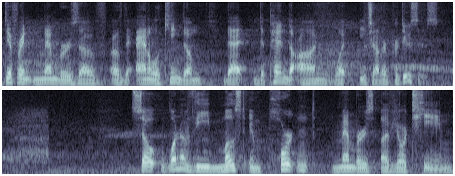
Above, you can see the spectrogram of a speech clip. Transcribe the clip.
different members of, of the animal kingdom that depend on what each other produces. So, one of the most important members of your team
